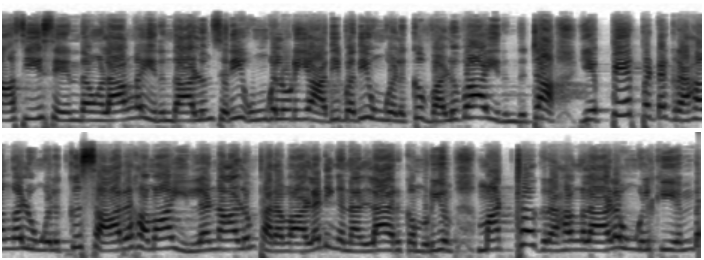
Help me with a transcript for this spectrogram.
ராசியை சேர்ந்தவங்களாக இருந்தாலும் சரி உங்களுடைய அதிபதி உங்களுக்கு வலுவா இருந்துட்டா எப்பேற்பட்ட கிரகங்கள் உங்களுக்கு சாதகமா இல்லைனாலும் பரவாயில்ல நீங்க நல்லா இருக்க முடியும். மற்ற கிரகங்களால உங்களுக்கு எந்த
